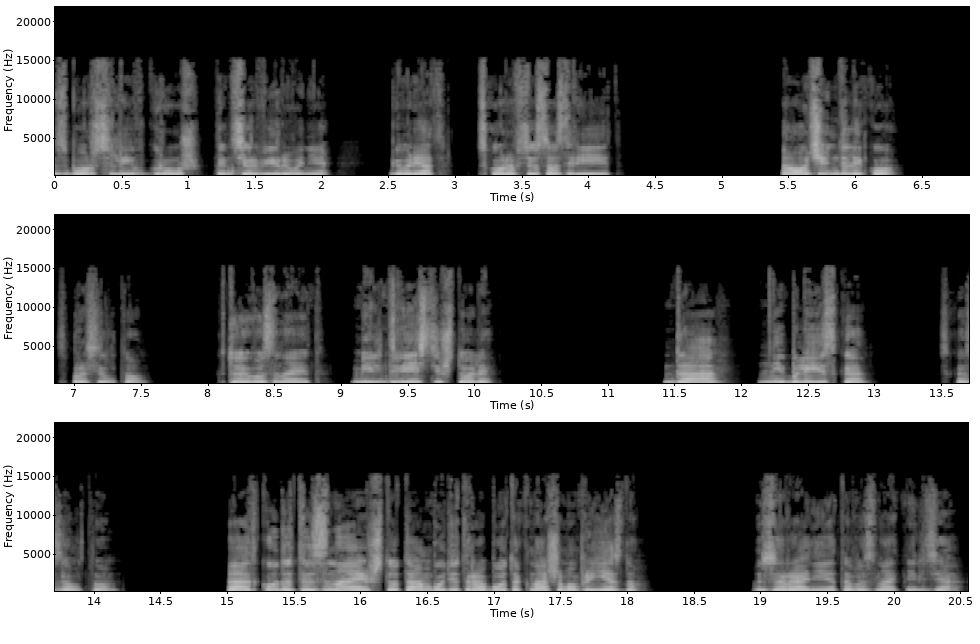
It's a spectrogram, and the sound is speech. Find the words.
Сбор слив, груш, консервирование. Говорят, скоро все созреет. А очень далеко? Спросил Том. Кто его знает? Миль двести, что ли? Да, не близко, сказал Том. А откуда ты знаешь, что там будет работа к нашему приезду? Заранее этого знать нельзя,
